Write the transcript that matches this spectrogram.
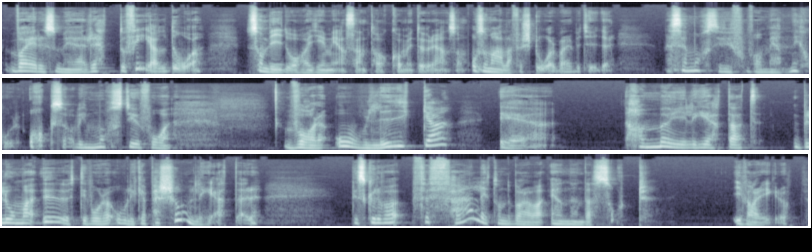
vad är det som är rätt och fel då? Som vi då har gemensamt har kommit överens om och som alla förstår vad det betyder. Men sen måste vi få vara människor också. Vi måste ju få vara olika, eh, ha möjlighet att blomma ut i våra olika personligheter. det skulle vara förfärligt om det bara var en enda sort i varje grupp.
